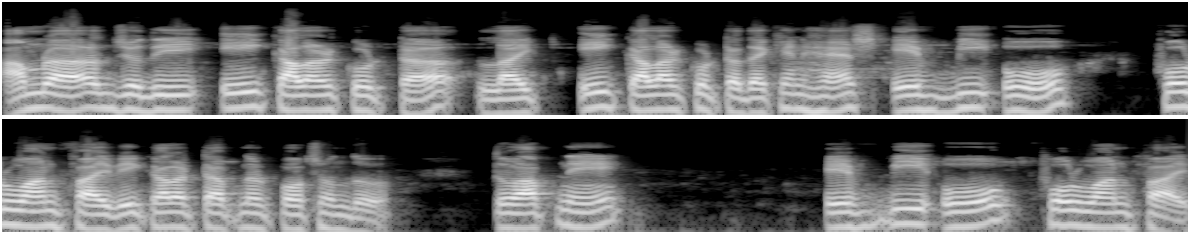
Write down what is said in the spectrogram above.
আমরা যদি এই কালার কোডটা লাইক এই কালার কোডটা দেখেন hash F O four one five এই কালারটা আপনার পছন্দ। তো আপনি F O four one five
